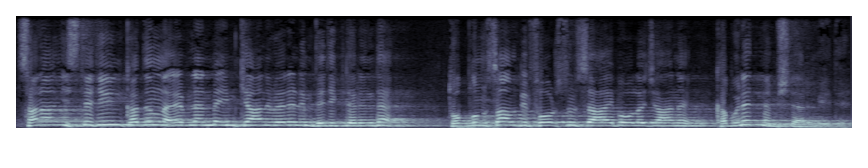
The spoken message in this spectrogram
Sana istediğin kadınla evlenme imkanı verelim dediklerinde toplumsal bir forsun sahibi olacağını kabul etmemişler miydi?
